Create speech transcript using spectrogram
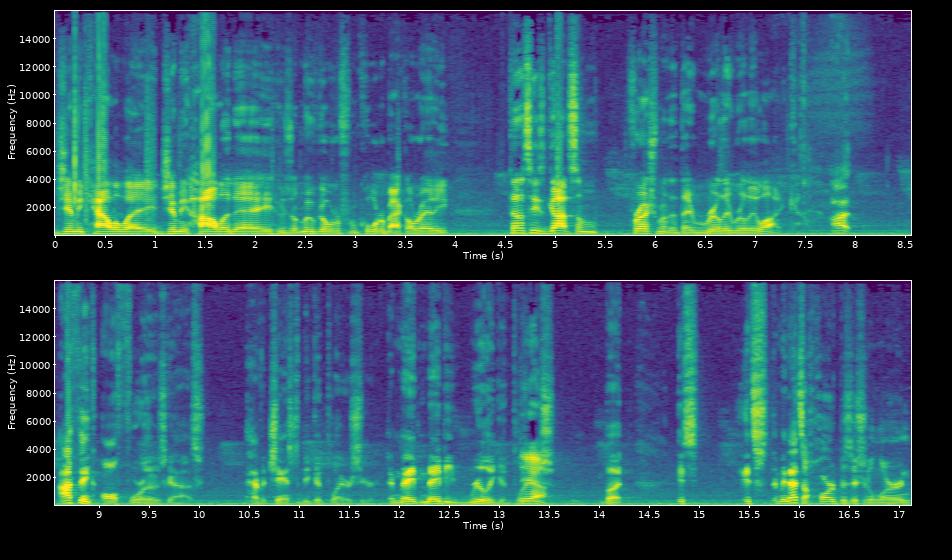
Jimmy Calloway, Jimmy Holiday, who's moved over from quarterback already. Tennessee's got some freshmen that they really really like. I, I think all four of those guys have a chance to be good players here, and may, maybe really good players. Yeah. But it's, it's. I mean, that's a hard position to learn.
